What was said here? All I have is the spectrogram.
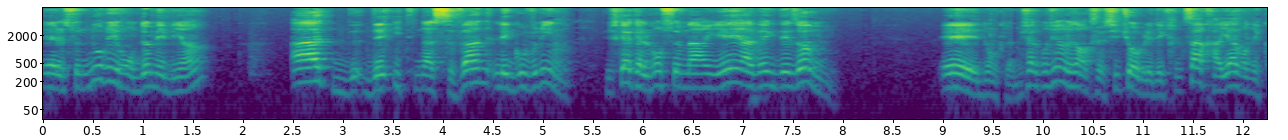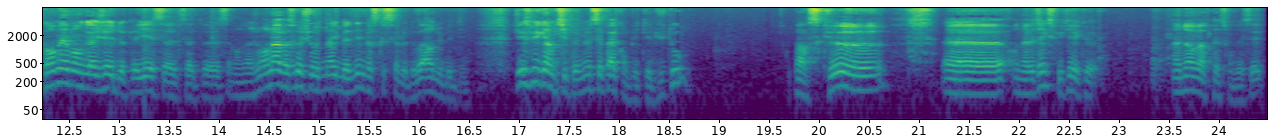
et elles se nourriront de mes biens, ad de itnasvan les gouvrin, jusqu'à qu'elles vont se marier avec des hommes. Et donc la Michel continue en disant que si tu as oublié d'écrire ça, Chayav, on est quand même engagé de payer cet, engagement-là, parce que je suis Bedin, parce que c'est le devoir du Bedin. J'explique un petit peu mieux, c'est pas compliqué du tout, parce que euh, on avait déjà expliqué que un homme après son décès,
